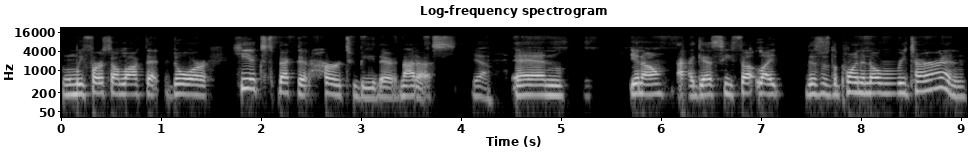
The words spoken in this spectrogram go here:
when we first unlocked that door. He expected her to be there, not us. Yeah. And, you know, I guess he felt like this was the point of no return. And,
